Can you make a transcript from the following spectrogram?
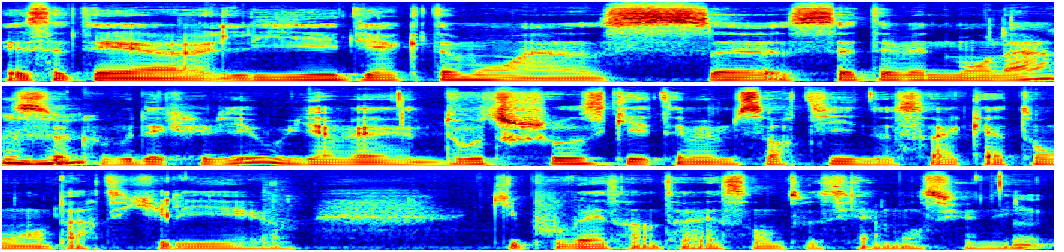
Et c'était euh, lié directement à ce- cet événement-là, ce Mhm. que vous décriviez, ou il y avait d'autres choses qui étaient même sorties de ce hackathon en particulier euh, qui pouvaient être intéressantes aussi à mentionner?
